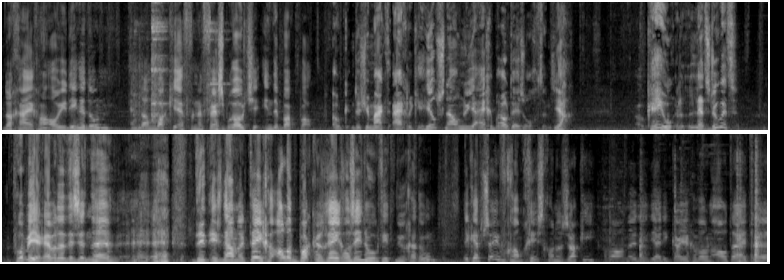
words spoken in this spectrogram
Dan ga je gewoon al je dingen doen. En dan bak je even een vers broodje in de bakpan. Oké, dus je maakt eigenlijk heel snel nu je eigen brood deze ochtend. Ja, Oké, let's do it. probeer hè, want dat is een, eh, eh, eh, dit is namelijk tegen alle bakkersregels in hoe ik dit nu ga doen. Ik heb 7 gram gist, gewoon een zakje. Gewoon, die, ja, die kan je gewoon altijd bij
